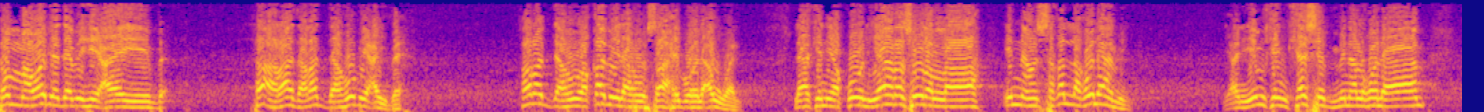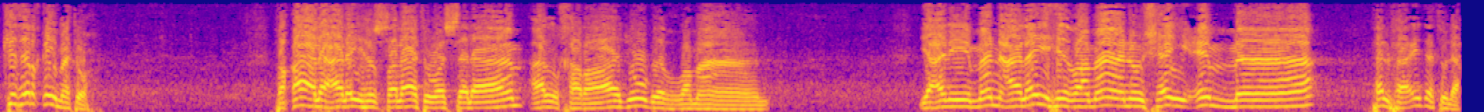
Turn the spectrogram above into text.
ثم وجد به عيب فأراد رده بعيبه فرده وقبله صاحبه الأول لكن يقول يا رسول الله إنه استغل غلامي يعني يمكن كسب من الغلام كثر قيمته. فقال عليه الصلاة والسلام الخراج بالضمان. يعني من عليه ضمان شيء ما فالفائدة له.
